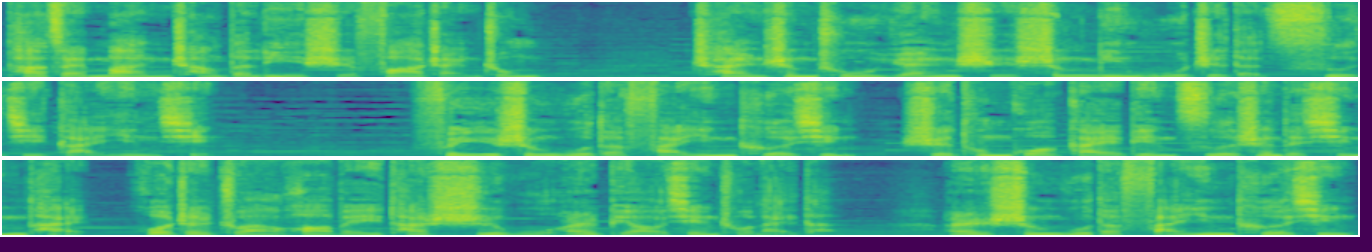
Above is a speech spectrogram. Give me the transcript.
它在漫长的历史发展中。产生出原始生命物质的刺激感应性，非生物的反应特性是通过改变自身的形态或者转化为他事物而表现出来的，而生物的反应特性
